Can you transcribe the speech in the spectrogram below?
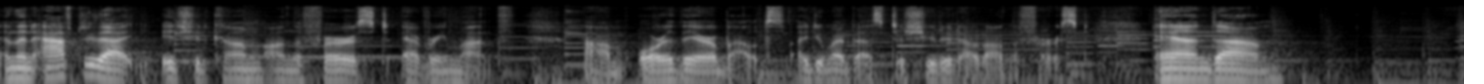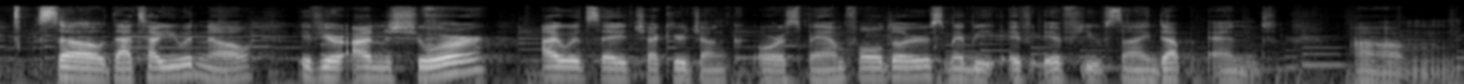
And then after that, it should come on the first every month um, or thereabouts. I do my best to shoot it out on the first. And um, so that's how you would know. If you're unsure I would say check your junk or spam folders. Maybe if, if you've signed up and um,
